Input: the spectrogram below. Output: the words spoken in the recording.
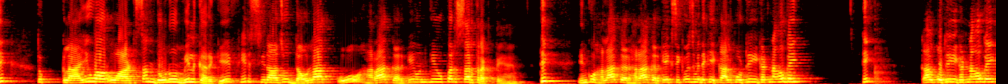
ठीक? तो क्लायु और वाटसन दोनों मिल करके फिर सिराजुद्दौला को हरा करके उनके ऊपर शर्त रखते हैं। ठीक? इनको हला कर, हरा करके एक सीक्वेंस में देखिए, कालकोठरी की घटना हो गई। ठीक? कालकोठरी की घटना हो गई,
